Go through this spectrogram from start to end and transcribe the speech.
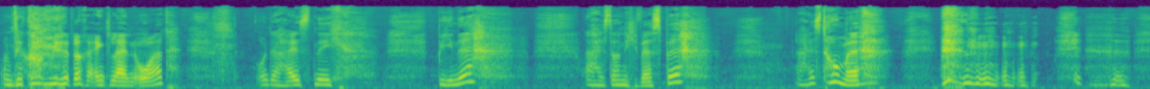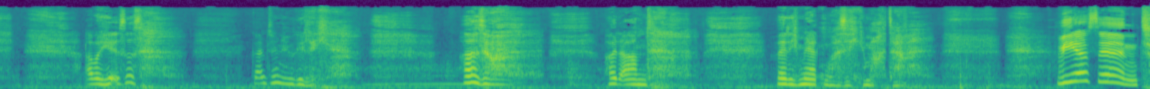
Und wir kommen wieder durch einen kleinen Ort. Und er heißt nicht Biene, er heißt auch nicht Wespe, er heißt Hummel. Aber hier ist es ganz schön hügelig. Also, heute Abend werde ich merken, was ich gemacht habe. Wir sind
